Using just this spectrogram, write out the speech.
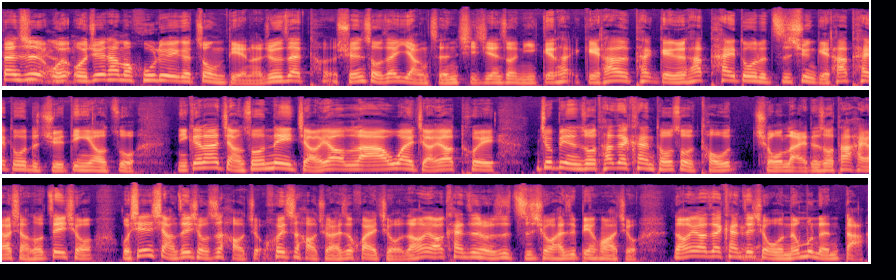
但是我我觉得他们忽略一个重点了，就是在选手在养成期间的时候，你给他给他的太给了他太多的资讯，给他太多的决定要做。你跟他讲说内角要拉，外角要推，你就变成说他在看投手投球来的时候，他还要想说这球，我先想这球是好球，会是好球还是坏球，然后要看这球是直球还是变化球，然后要再看这球我能不能打，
